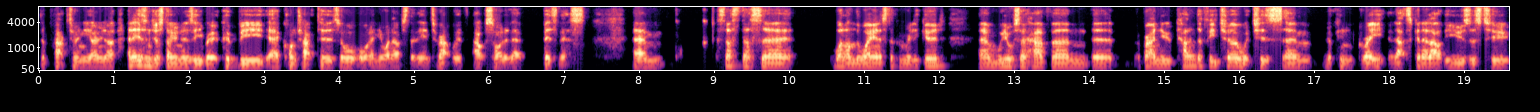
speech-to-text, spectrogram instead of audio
the factor and the owner and it isn't just owners either it could be uh, contractors or, or anyone else that they interact with outside of their business um, so that's that's uh, well underway and it's looking really good. Um, we also have um, the a brand new calendar feature, which is um, looking great. That's going to allow the users to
